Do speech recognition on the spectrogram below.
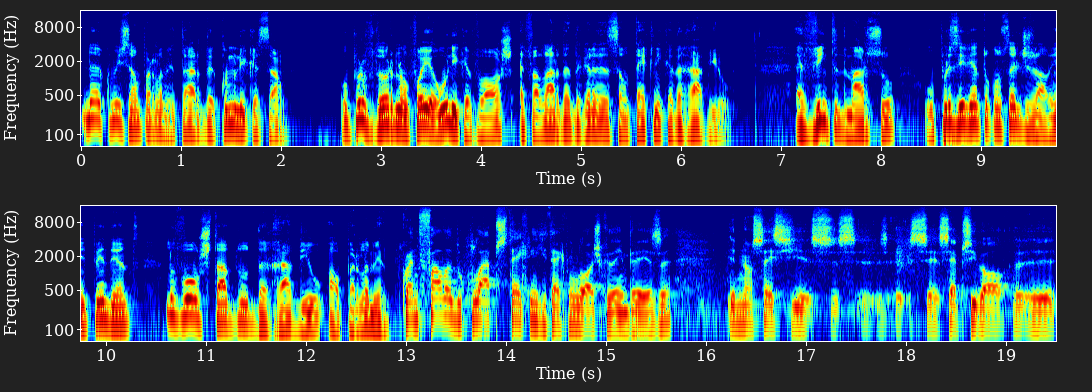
na Comissão Parlamentar de Comunicação. O provedor não foi a única voz a falar da degradação técnica da rádio. A 20 de março, o presidente do Conselho Geral Independente levou o estado da rádio ao Parlamento. Quando fala do colapso técnico e tecnológico da empresa, não sei se, se, se, é possível, uh,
